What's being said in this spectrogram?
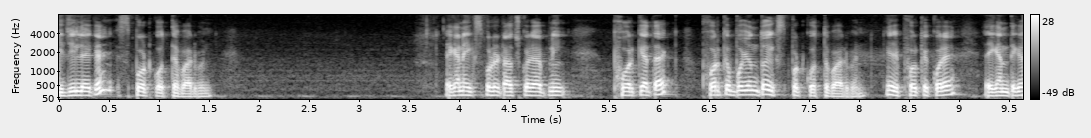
ইজিলি একে এক্সপোর্ট করতে পারবেন। এখানে এক্সপোর্টে টাচ করে আপনি ফোর কে ত্যাগ ফোর কে পর্যন্ত এক্সপোর্ট করতে পারবেন। ঠিক আছে ফোর কে করে এখান থেকে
